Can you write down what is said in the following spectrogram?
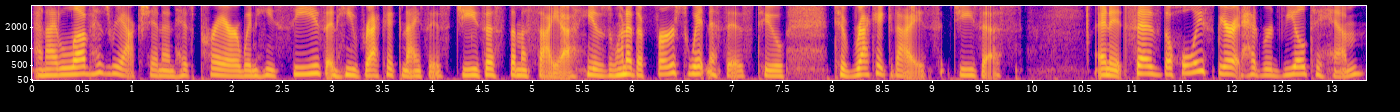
And I love his reaction and his prayer when he sees and he recognizes Jesus the Messiah. He was one of the first witnesses to, to recognize Jesus. And it says the Holy Spirit had revealed to him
